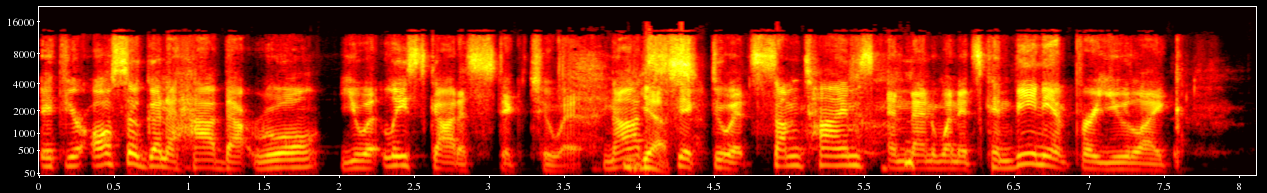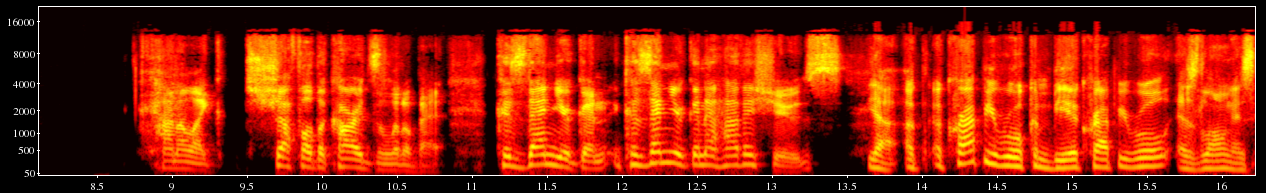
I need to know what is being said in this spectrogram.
if you're also going to have that rule, you at least got to stick to it. Not Yes. stick to it sometimes and then when it's convenient for you like kind of like shuffle the cards a little bit cuz then you're going to cuz then you're going to have issues. Yeah, a, a crappy rule can be a crappy rule as long as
